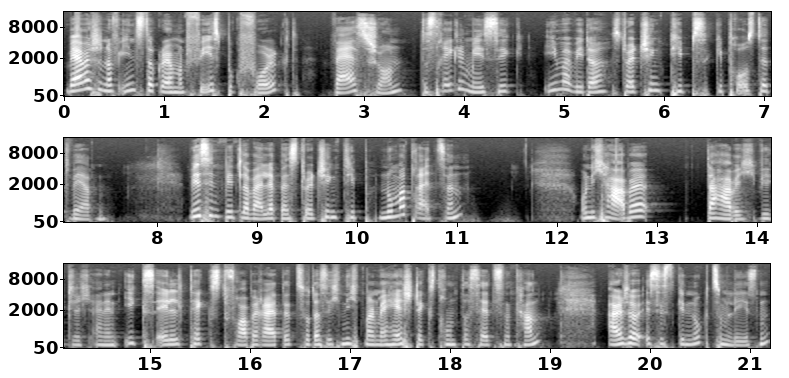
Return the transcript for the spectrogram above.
Wer mir schon auf Instagram und Facebook folgt, weiß schon, dass regelmäßig immer wieder Stretching-Tipps gepostet werden. Wir sind mittlerweile bei Stretching-Tipp Nummer 13 und ich habe da habe ich wirklich einen XL-Text vorbereitet, sodass ich nicht mal mehr Hashtags drunter setzen kann. Also es ist genug zum Lesen.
